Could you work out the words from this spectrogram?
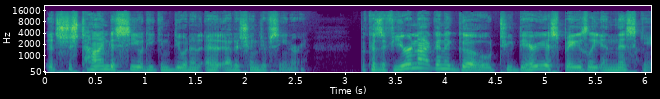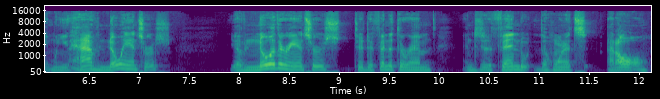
it's just time to see what he can do at a, at a change of scenery. Because if you're not going to go to Darius Bazley in this game, when you have no answers, you have no other answers to defend at the rim and to defend the Hornets at all.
